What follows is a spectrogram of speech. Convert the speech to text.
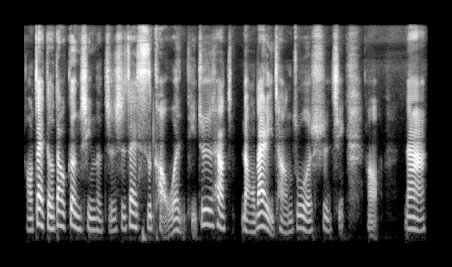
好，再得到更新的知识，再思考问题，就是他脑袋里常做的事情。好，那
